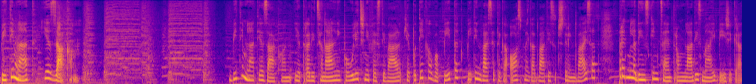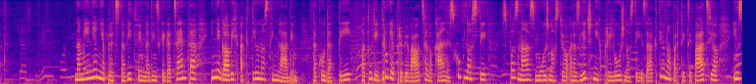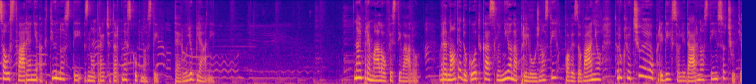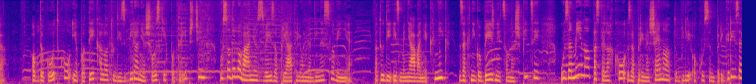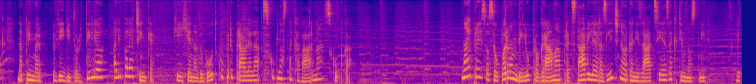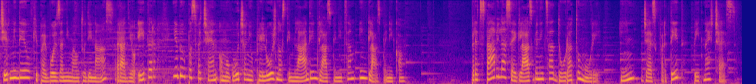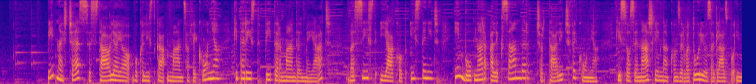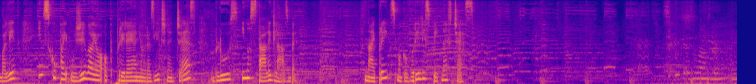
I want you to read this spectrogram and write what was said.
Biti mlad je zakon. Biti mlad je zakon je tradicionalni poulični festival, ki je potekal v petek 25.8.2024 pred mladinskim centrom Mladi Zmaj Bežigrad. Namenjen je predstavitvi mladinskega centra in njegovih aktivnosti mladim, tako da te, pa tudi druge prebivalce lokalne skupnosti, spozna z možnostjo različnih priložnosti za aktivno participacijo in soustvarjanje aktivnosti znotraj četrtne skupnosti ter v Ljubljani. Najprej malo o festivalu. Vrednote dogodka slonijo na priložnostih, povezovanju ter vključujejo pridih solidarnosti in sočutja. Ob dogodku je potekalo tudi zbiranje šolskih potrebščin v sodelovanju z Zvezo prijateljev mladine Slovenije, pa tudi izmenjavanje knjig za knjigobežnico na špici, v zameno pa ste lahko za prinešeno dobili okusen prigrizek, naprimer vegi tortiljo ali palačinke, ki jih je na dogodku pripravljala skupnostna kavarna Skupka. Najprej so se v prvem delu programa predstavile različne organizacije z aktivnostmi. Večerni del, ki pa je bolj zanimal tudi nas, Radio Eter, je bil posvečen omogočanju priložnosti mladim glasbenicam in glasbenikom. Predstavila se je glasbenica Dora Tomori in jazz kvartet 15 čez. 15 čez sestavljajo vokalistka Manca Fekonja, kitarist Peter Mandel Mejač, basist Jakob Istenič in bobnar Aleksandr Črtalič Fekonja, ki so se našli na konzervatoriju za glasbo in balet in skupaj uživajo ob prirejanju različne jazz, blues in ostale glasbe. Najprej smo govorili s 15 čez.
